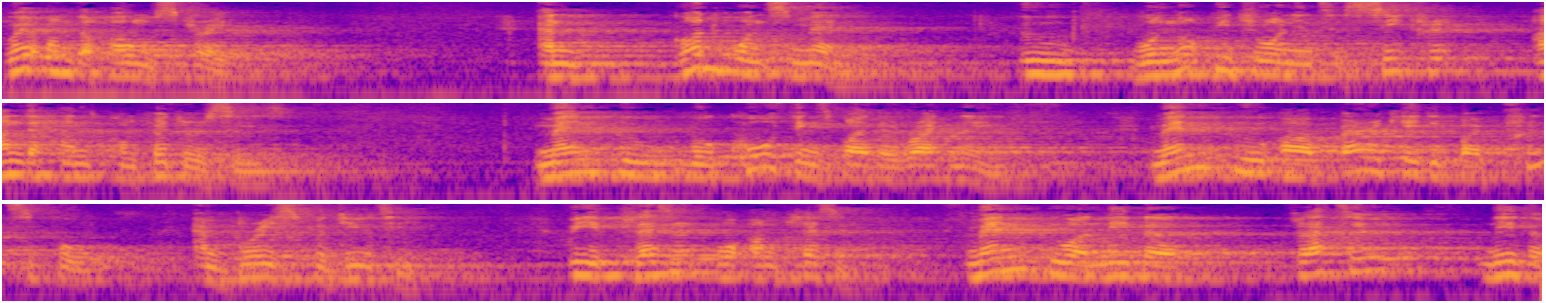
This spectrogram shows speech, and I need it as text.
We're on the home straight. And God wants men who will not be drawn into secret, underhand confederacies, men who will call things by their right name, men who are barricaded by principle and braced for duty, be it pleasant or unpleasant, men who are neither flatter, neither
